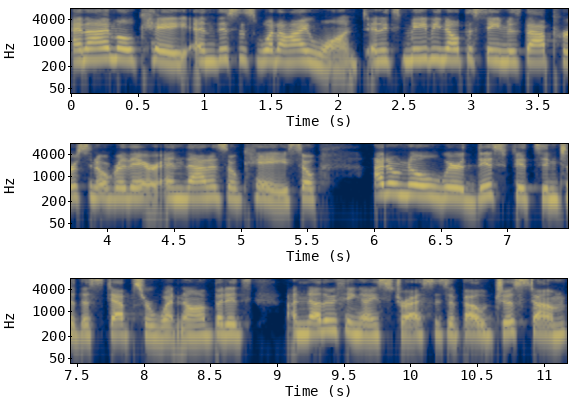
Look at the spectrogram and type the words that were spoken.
and I'm okay. And this is what I want. And it's maybe not the same as that person over there. And that is okay. So I don't know where this fits into the steps or whatnot, but it's another thing I stress is about just um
